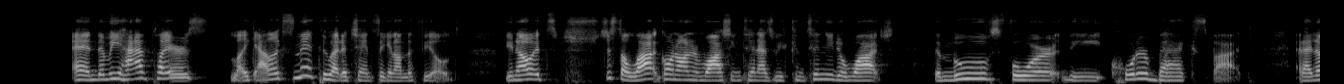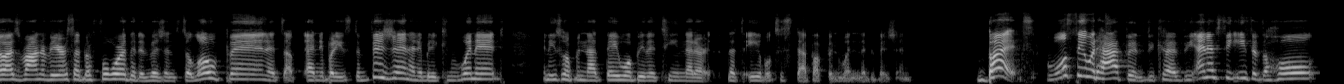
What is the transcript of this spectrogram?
And then we have players like Alex Smith, who had a chance to get on the field. You know, it's just a lot going on in Washington as we continue to watch the moves for the quarterback spot. And I know, as Ron Rivera said before, the division's still open. It's up anybody's division. Anybody can win it, and he's hoping that they will be the team that are that's able to step up and win the division. But we'll see what happens because the NFC East as a whole,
